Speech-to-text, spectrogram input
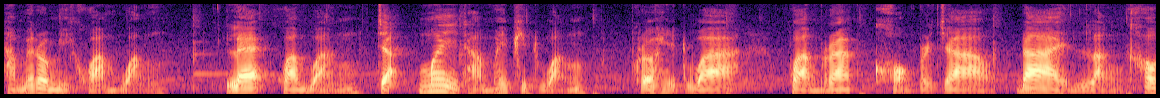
ทำให้เรามีความหวัง และความหวังจะไม่ทำให้ผิดหวัง เพราะเหตุว่าความรักของพระเจ้าได้หลั่งเข้า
